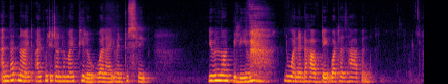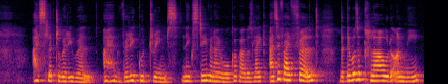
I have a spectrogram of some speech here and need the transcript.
and that night I put it under my pillow while I went to sleep. You will not believe one and a half day what has happened. I slept very well. I had very good dreams. Next day when I woke up, I was like, as if I felt that there was a cloud on me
